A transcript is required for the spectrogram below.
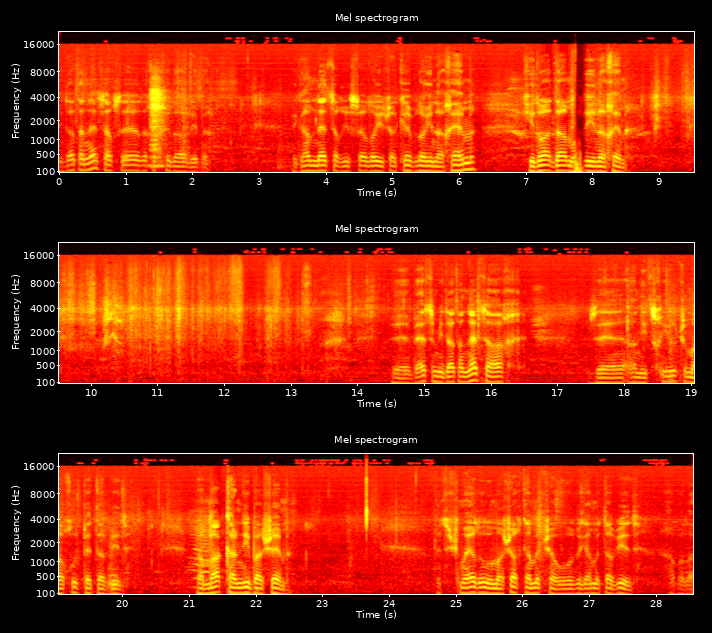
מידת הנצח זה לכתחילה הריבר. וגם נצח ישראל לא ישקר ולא ינחם, כי לא אדם הוא להנחם. ובעצם מידת הנצח זה הנצחיות של מלכות בית דוד. רמה קרני בהשם. שמואל הוא משך גם את שאול וגם את דוד, אבל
